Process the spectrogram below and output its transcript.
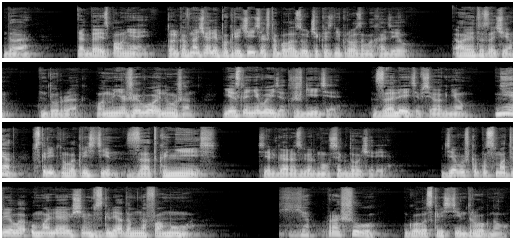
«Да». «Тогда исполняй. Только вначале покричите, чтобы лазутчик из некроза выходил». «А это зачем?» «Дурак. Он мне живой нужен. Если не выйдет, жгите. Залейте все огнем. «Нет!» – вскрикнула Кристин. «Заткнись!» Сельга развернулся к дочери. Девушка посмотрела умоляющим взглядом на Фому. «Я прошу...» – голос Кристин дрогнул.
